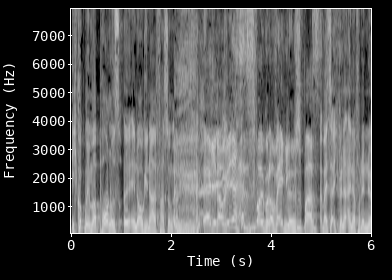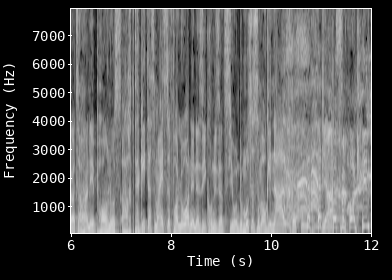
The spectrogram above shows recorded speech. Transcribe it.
Ich gucke mir immer Pornos äh, in der Originalfassung an. Ja, genau, das ist voll gut auf Englisch, Spaß. Weißt du, ich bin einer von den Nerds. Ah, nee, Pornos. Ach, da geht das meiste verloren in der Synchronisation. Du musst es im Original gucken. ja. Was im Original.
